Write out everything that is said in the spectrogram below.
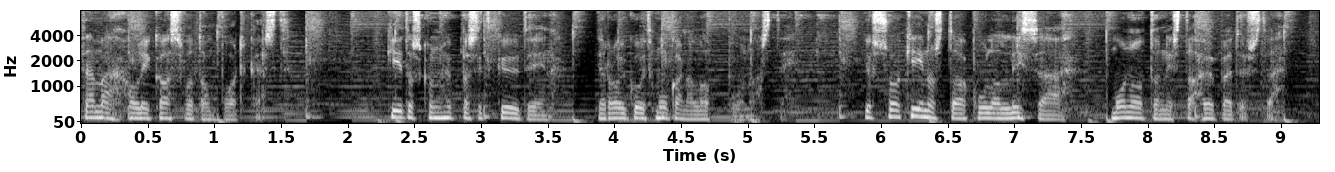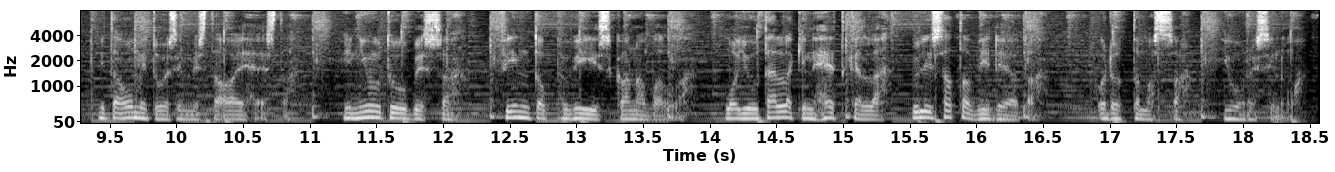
Tämä oli Kasvoton podcast. Kiitos kun hyppäsit kyytiin ja roikuit mukana loppuun asti. Jos sua kiinnostaa kuulla lisää monotonista höpötystä, mitä omituisimmista aiheista, niin YouTubessa FinTop 5-kanavalla lojuu tälläkin hetkellä yli sata videota odottamassa juuri sinua.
